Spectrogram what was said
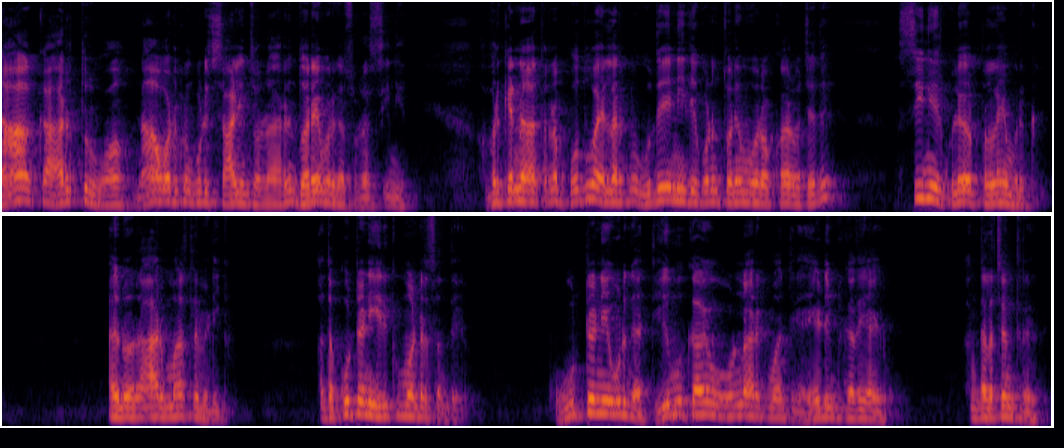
நான் க அறுத்துருவோம். நான் ஒடுக்கணும் கூட ஸ்டாலின் சொன்னாருன்னு துரைமுருகன் சொல்கிறார் சீனியர். அவருக்கு என்ன ஆத்திரம்னா பொதுவாக எல்லாருக்குமே உதயநிதியை கூட துணை முறை உட்கார வச்சது சீனியருக்குள்ளே ஒரு பல்லயம் இருக்குது அது ஒரு ஆறு மாதத்தில் வெடிக்கும். அந்த கூட்டணி இருக்குமான்ற சந்தேகம். கூட்டணியை விடுங்க. திமுகவே ஒன்றா இருக்குமான்னு தெரியாது. ஏடிஎம்கே கதையாயிரும். அந்த லட்சணத்தில் இருக்குது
